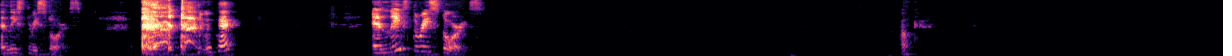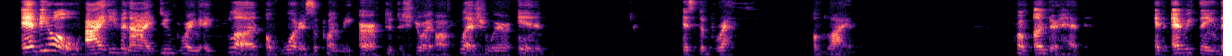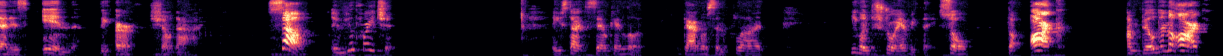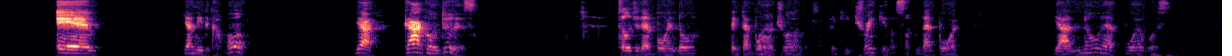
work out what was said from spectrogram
At least three stories. okay? At least three stories. And behold, I, even I, do bring a flood of waters upon the earth to destroy our flesh, wherein is the breath of life from under heaven, and everything that is in the earth shall die. So, if you preach it, and you start to say, okay, look, God gonna send a flood, He gonna destroy everything. So the ark I'm building the ark, and y'all need to come on. Yeah, God gonna do this. Told you that boy Noah. I think that boy on drugs. I think he drinking or something. That boy. Y'all know that boy was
